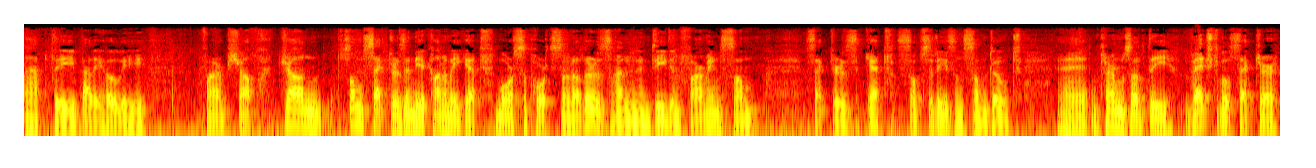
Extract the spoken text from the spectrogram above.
at the Ballyholey farm shop. John, some sectors in the economy get more supports than others, and indeed in farming, some sectors get subsidies and some don't. Uh, in terms of the vegetable sector,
